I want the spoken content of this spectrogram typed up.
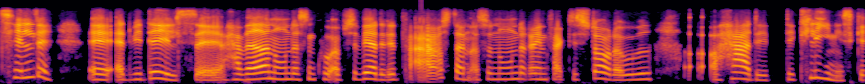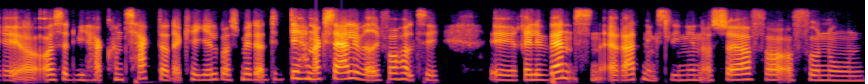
til det, øh, at vi dels øh, har været nogen, der sådan kunne observere det lidt på afstand, og så nogen, der rent faktisk står derude og, og har det, det kliniske, og også at vi har kontakter, der kan hjælpe os med det. Og det, det har nok særligt været i forhold til øh, relevansen af retningslinjen og sørge for at få nogle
